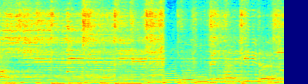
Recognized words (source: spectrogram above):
Oh, you're.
